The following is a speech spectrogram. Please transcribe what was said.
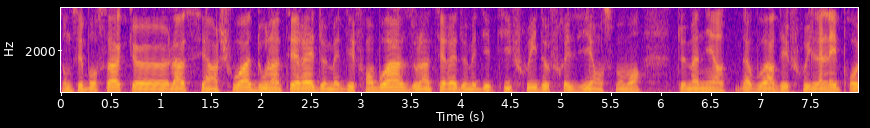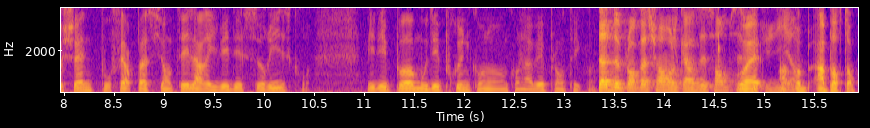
Donc c'est pour ça que là c'est un choix, d'où l'intérêt de mettre des framboises, d'où l'intérêt de mettre des petits fruits, de fraisiers en ce moment, de manière d'avoir des fruits l'année prochaine pour faire patienter l'arrivée des cerises et des pommes ou des prunes qu'on avait plantées. Date de plantation avant le 15 décembre, c'est ce que tu dis hein Important.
